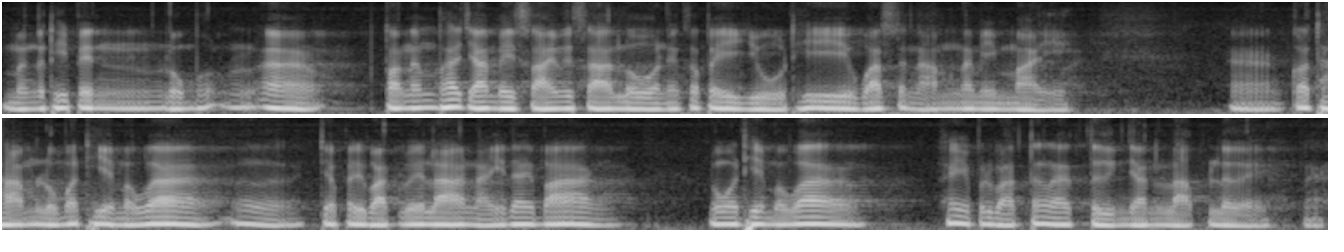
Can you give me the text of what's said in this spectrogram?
เหมือนกับที่เป็นหลวงพ่อตอนนั้นพระอาจารย์ไปสายวิสาโลเนี่ยก็ไปอยู่ที่วัดสนามนาใหม่ๆ ก็ถามหลวงพ่อเทียนบอกว่าเออจะปฏิบัติเวลาไหนได้บ้างหลวงพ่อเทียนบอกว่าให้ปฏิบัติตั้งแต่ตื่นยันหลับเลยนะ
